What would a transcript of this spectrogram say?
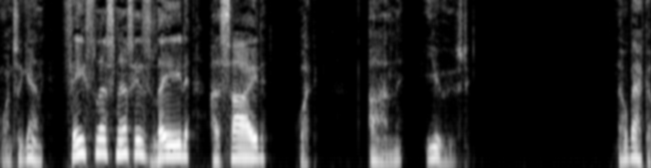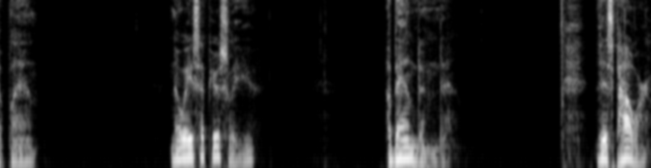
once again, faithlessness is laid aside, what? Unused. No backup plan. No ace up your sleeve. Abandoned. This power,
